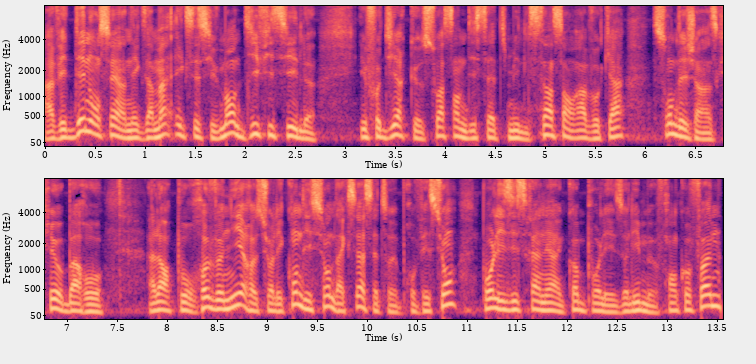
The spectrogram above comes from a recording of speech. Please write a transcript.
avaient dénoncé un examen excessivement difficile. Il faut dire que 77 500 avocats sont déjà inscrits au barreau. Alors pour revenir sur les conditions d'accès à cette profession, pour les Israéliens comme pour les Olymes francophones,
